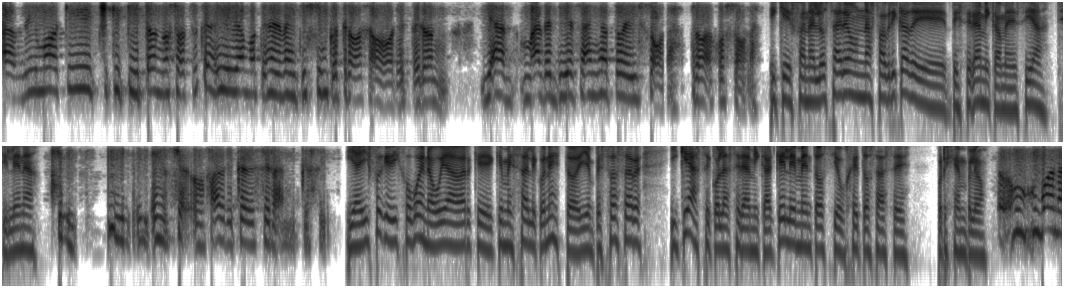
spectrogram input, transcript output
abrimos aquí chiquitito. Nosotros íbamos a tener 25 trabajadores, pero ya más de 10 años estoy sola, trabajo sola. Y que Fanalosa era una fábrica de, de cerámica, me decía, chilena. Sí, fábrica de cerámica, sí. Y ahí fue que dijo, bueno, voy a ver qué, qué me sale con esto. Y empezó a hacer, ¿y qué hace con la cerámica? ¿Qué elementos y objetos hace, por ejemplo? Um, bueno,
